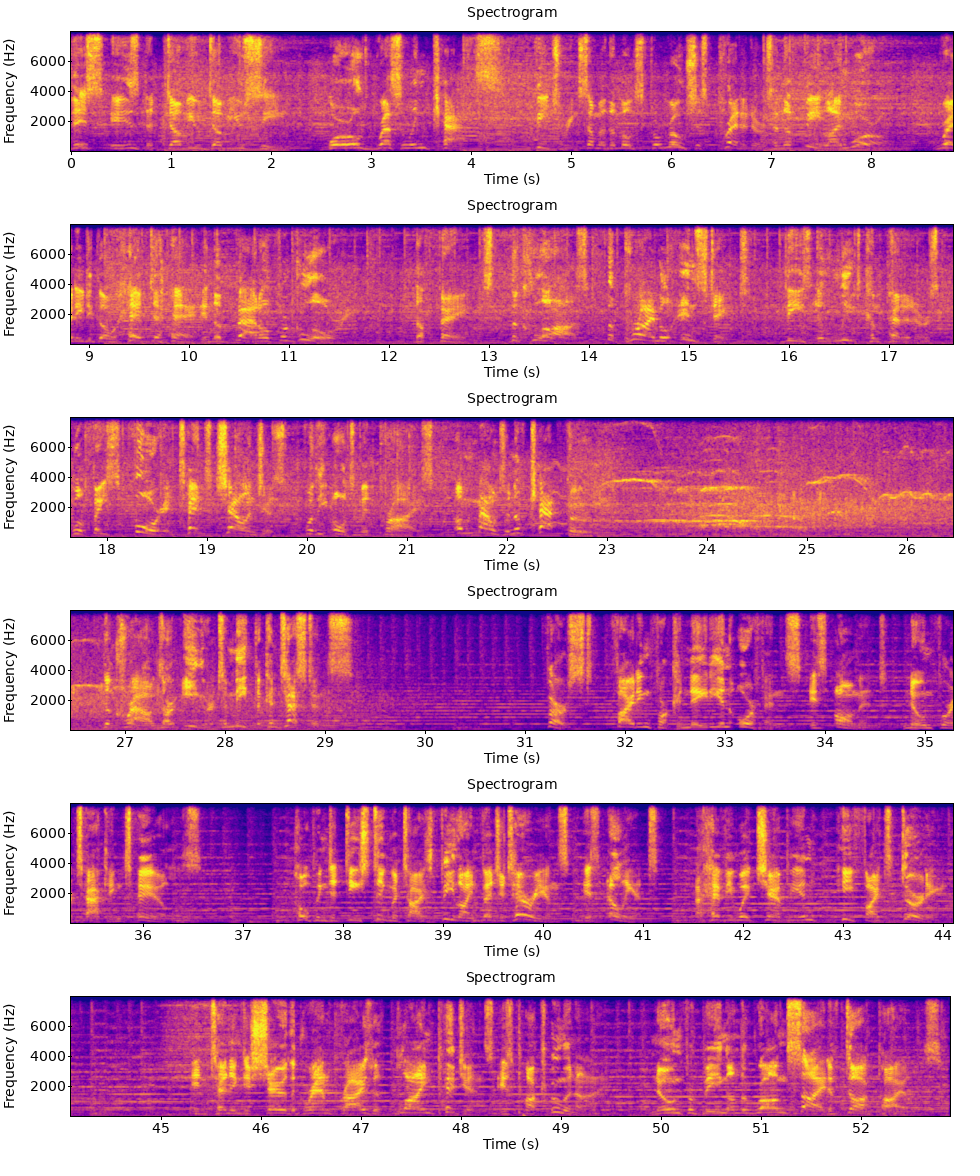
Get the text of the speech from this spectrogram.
This is the WWC World Wrestling Cats, featuring some of the most ferocious predators in the feline world, ready to go head to head in the battle for glory. The fangs, the claws, the primal instinct. These elite competitors will face four intense challenges for the ultimate prize a mountain of cat food. The crowds are eager to meet the contestants. First, fighting for Canadian orphans is Almond, known for attacking tails. Hoping to destigmatize feline vegetarians is Elliot. A heavyweight champion, he fights dirty. Intending to share the grand prize with blind pigeons is Pakumanai, known for being on the wrong side of dog piles.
